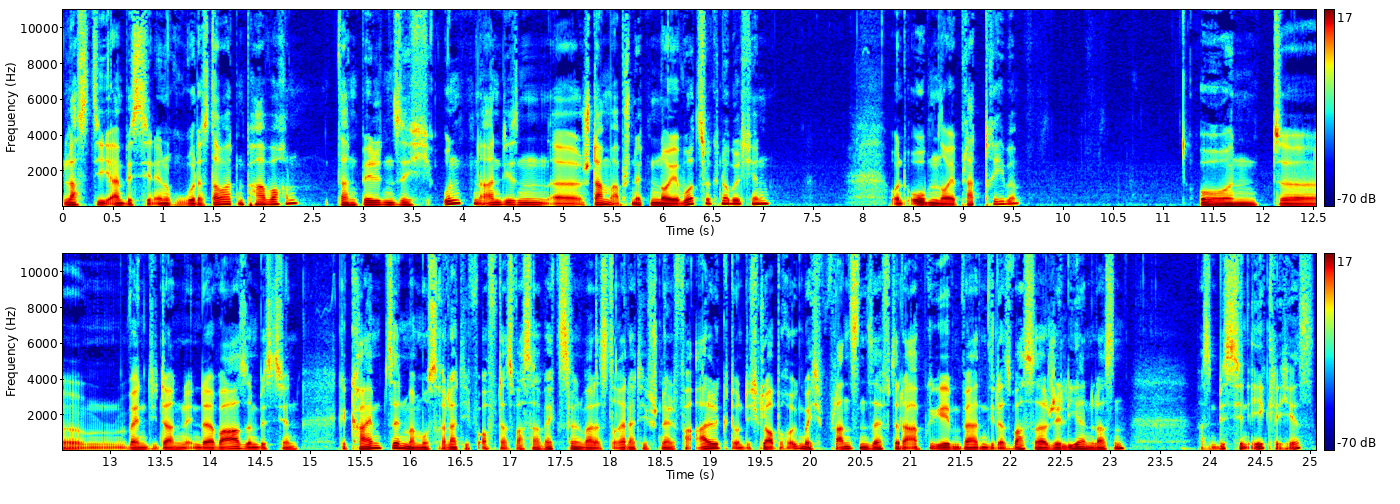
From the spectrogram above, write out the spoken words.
lasse die ein bisschen in Ruhe. Das dauert ein paar Wochen. Dann bilden sich unten an diesen äh, Stammabschnitten neue Wurzelknubbelchen und oben neue Blatttriebe. Und äh, wenn die dann in der Vase ein bisschen gekeimt sind, man muss relativ oft das Wasser wechseln, weil es relativ schnell veralgt und ich glaube auch irgendwelche Pflanzensäfte da abgegeben werden, die das Wasser gelieren lassen, was ein bisschen eklig ist.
